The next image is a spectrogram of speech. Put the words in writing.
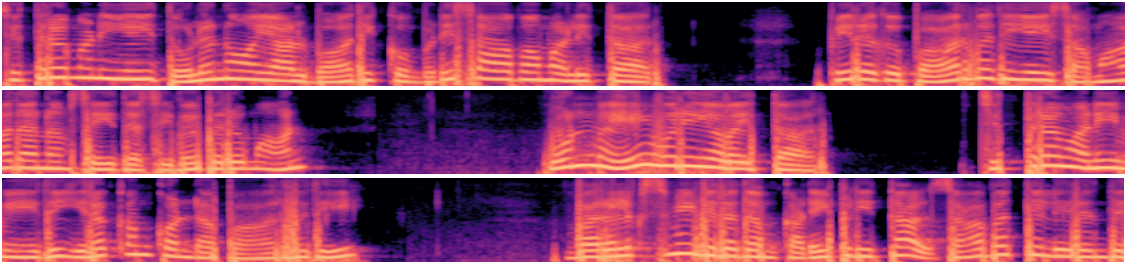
சித்திரமணியை தொழுநோயால் பாதிக்கும்படி சாபம் அளித்தார். பிறகு பார்வதியை சமாதானம் செய்த சிவபெருமான் உண்மையை உரிய வைத்தார். சித்திரமணி மீது இரக்கம் கொண்ட பார்வதி வரலட்சுமி விரதம் கடைபிடித்தால் சாபத்திலிருந்து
